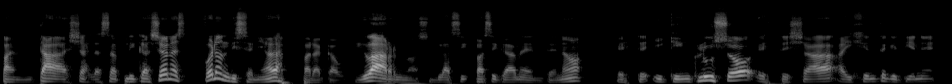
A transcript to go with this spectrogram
pantallas, las aplicaciones fueron diseñadas para cautivarnos, básicamente, ¿no? Este, y que incluso este, ya hay gente que tiene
